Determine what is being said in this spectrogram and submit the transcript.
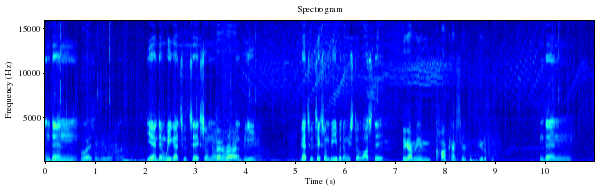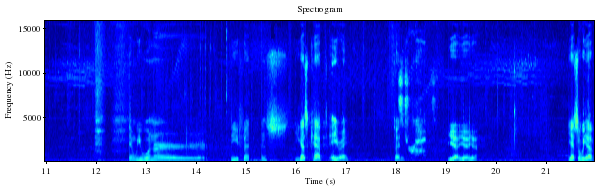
And then Who has you muted? yeah, and then we got two ticks on uh, Let it ride. on B. We got two ticks on B, but then we still lost it. They got me in Cloudcaster. Beautiful. And then then we won our defense. You guys capped A, right? Poseidon? Yeah, yeah, yeah. Yeah, so we have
